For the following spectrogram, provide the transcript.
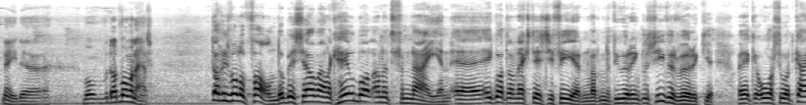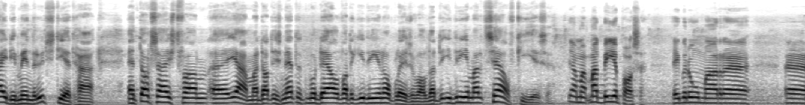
nee, de, dat willen we net. Toch is wel opvallend. Je bent zelf eigenlijk heel aan het vernaaien. Uh, ik word dan extensiveren, wat een natuur inclusiever werkje. Ik een oorsoort kei die minder uitsteert haar. En toch zei het van, uh, ja, maar dat is net het model wat ik iedereen oplezen wil. Dat iedereen maar het zelf kiezen. Ja, maar, maar het passen. Ik bedoel, maar... Uh,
